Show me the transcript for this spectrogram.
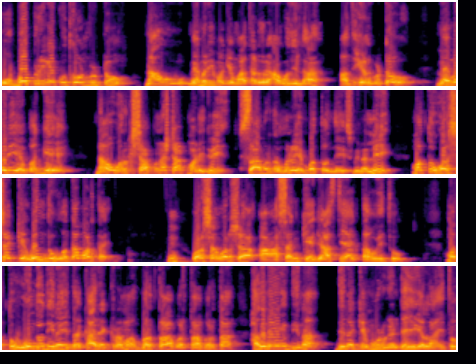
ಒಬ್ಬೊಬ್ಬರಿಗೆ ಕೂತ್ಕೊಂಡ್ಬಿಟ್ಟು ನಾವು ಮೆಮರಿ ಬಗ್ಗೆ ಮಾತಾಡಿದ್ರೆ ಆಗೋದಿಲ್ಲ. ಅಂತ ಹೇಳ್ಬಿಟ್ಟು ಮೆಮರಿಯ ಬಗ್ಗೆ ನಾವು ವರ್ಕ್ಶಾಪ್ ಅನ್ನ ಸ್ಟಾರ್ಟ್ ಮಾಡಿದ್ವಿ ಸಾವಿರದ ಒಂಬೈನೂರ ಎಂಬತ್ತೊಂದನೇ ಇಸ್ವಿನಲ್ಲಿ ಮತ್ತು ವರ್ಷಕ್ಕೆ ಒಂದು ಅಂತ ಮಾಡ್ತಾ ಇದ್ವಿ. ವರ್ಷ ವರ್ಷ ಆ ಸಂಖ್ಯೆ ಜಾಸ್ತಿ ಆಗ್ತಾ ಹೋಯಿತು ಮತ್ತು ಒಂದು ದಿನ ಇದ್ದ ಕಾರ್ಯಕ್ರಮ ಬರ್ತಾ ಬರ್ತಾ ಬರ್ತಾ ಹದಿನೈದು ದಿನ ದಿನಕ್ಕೆ ಮೂರು ಗಂಟೆ ಹೀಗೆಲ್ಲ ಆಯಿತು.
